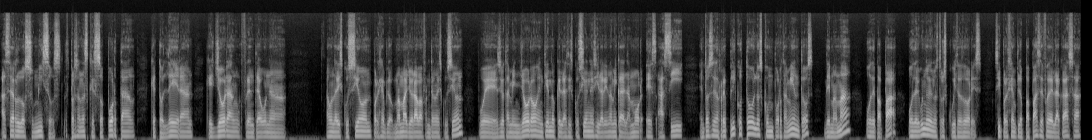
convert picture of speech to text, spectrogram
a ser los sumisos, las personas que soportan, que toleran, que lloran frente a una, a una discusión, por ejemplo, mamá lloraba frente a una discusión, pues yo también lloro, entiendo que las discusiones y la dinámica del amor es así, entonces replico todos los comportamientos de mamá o de papá o de alguno de nuestros cuidadores. Si, por ejemplo, papá se fue de la casa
